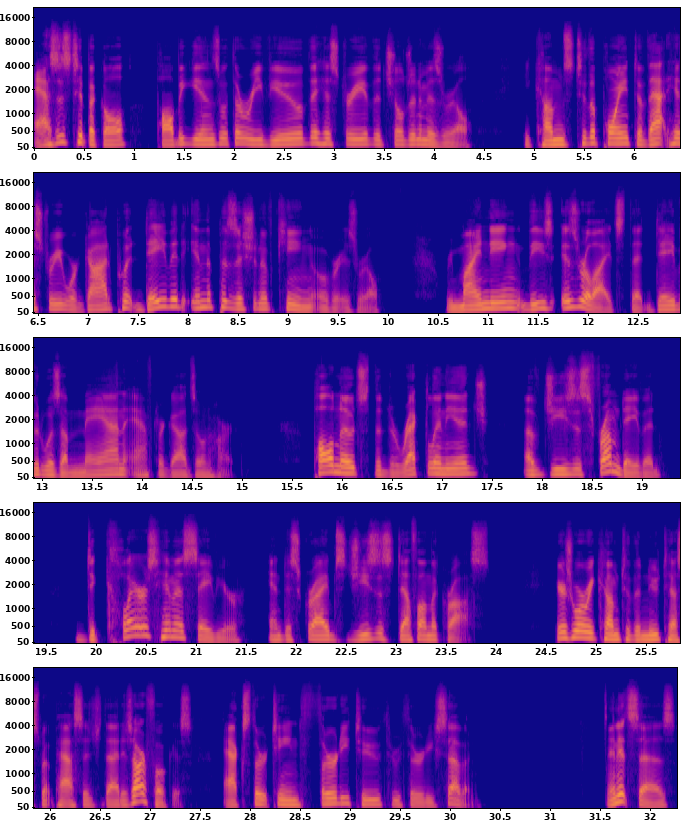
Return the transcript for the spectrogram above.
As is typical, Paul begins with a review of the history of the children of Israel. He comes to the point of that history where God put David in the position of king over Israel, reminding these Israelites that David was a man after God's own heart. Paul notes the direct lineage of Jesus from David, declares him as Savior, and describes Jesus' death on the cross. Here's where we come to the New Testament passage that is our focus Acts 13, 32 through 37. And it says,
